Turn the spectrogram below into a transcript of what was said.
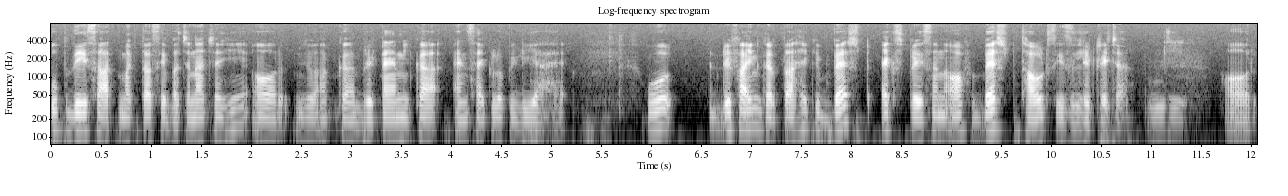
उपदेशात्मकता से बचना चाहिए और जो आपका ब्रिटानिका एनसाइक्लोपीडिया है वो डिफाइन करता है कि best expression of best thoughts is literature. और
